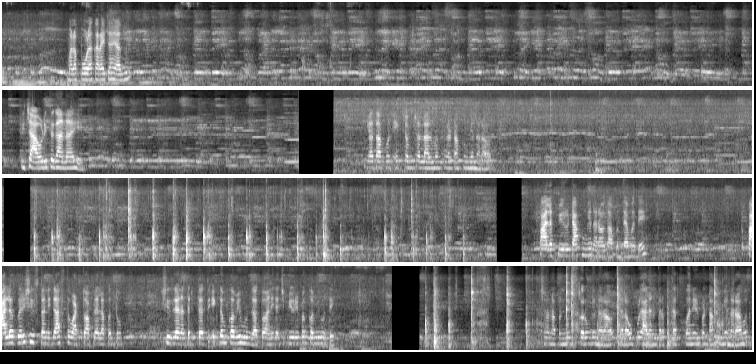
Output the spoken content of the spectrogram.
मला पोळ्या करायच्या आहे अजून. तिच्या आवडीचं गाणं आहे. यात आपण एक चमचा लाल मसाला टाकून घेणार आहोत. पालक प्युरी टाकून घेणार आहोत आपण त्यामध्ये. पालक जरी शिजताना जास्त वाटतो आपल्याला पण तो शिजल्यानंतर त्यात एकदम कमी होऊन जातो आणि त्याची प्युरी पण कमी होते. छान आपण मिक्स करून घेणार आहोत. त्याला उकळी आल्यानंतर आपण त्यात पनीर पण टाकून घेणार आहोत.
